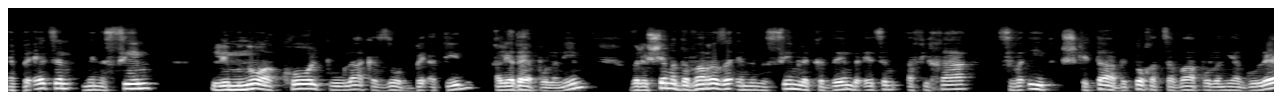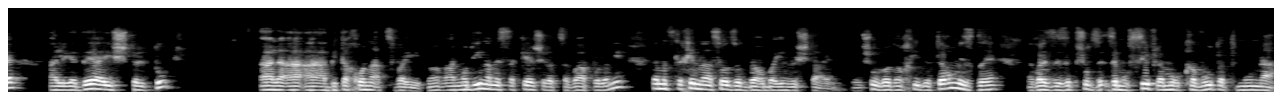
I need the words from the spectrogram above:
הם בעצם מנסים למנוע כל פעולה כזאת בעתיד על ידי הפולנים, ולשם הדבר הזה הם מנסים לקדם בעצם הפיכה צבאית שקטה בתוך הצבא הפולני הגולה על ידי ההשתלטות על הביטחון הצבאי, כלומר המודיעין המסכל של הצבא הפולני, הם מצליחים לעשות זאת ב-42. שוב, לא נרחיב יותר מזה, אבל זה, זה פשוט, זה, זה מוסיף למורכבות התמונה.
